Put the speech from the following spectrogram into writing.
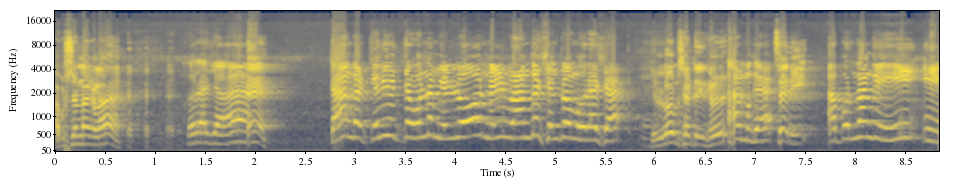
அப்படி சொன்னாங்களா? ஏ, தாங்கள் தெரிவித்த வண்ணம் எல்லோரும் நெல் வாங்க சென்றோம் மகாராஜா எல்லோரும் சென்றீர்கள்? ஆமாங்க. சரி. அப்புறம் தாங்க ஈ, ஈ.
